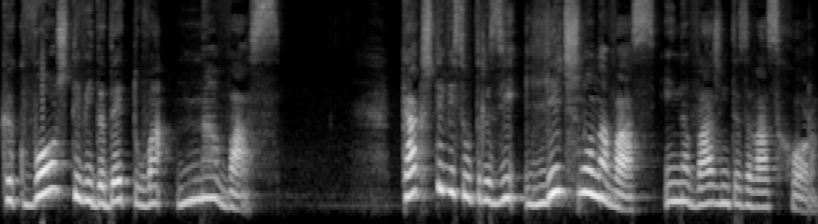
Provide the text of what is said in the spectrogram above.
Какво ще ви даде това на вас? Как ще ви се отрази лично на вас и на важните за вас хора?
